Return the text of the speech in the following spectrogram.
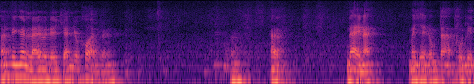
มันมีเงินไหลไปในแขนโยคอนไป ได้นะ ไม่ใช่ลงตาพูดเล่น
